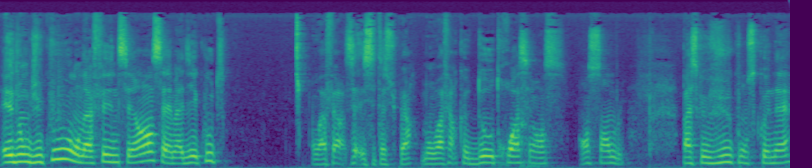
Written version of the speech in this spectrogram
Et donc, du coup, on a fait une séance et elle m'a dit, écoute, on va faire, c'était super, mais on va faire que deux ou trois séances ensemble parce que vu qu'on se connaît,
